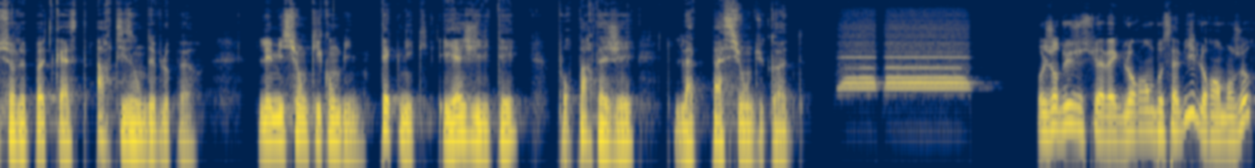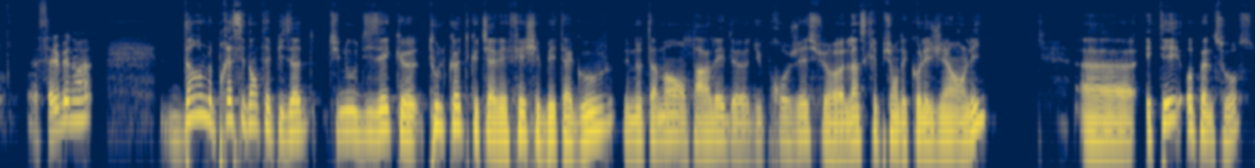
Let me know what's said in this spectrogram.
sur le podcast Artisan Développeur, l'émission qui combine technique et agilité pour partager la passion du code. Aujourd'hui, je suis avec Laurent Bossavi. Laurent, bonjour. Salut Benoît. Dans le précédent épisode, tu nous disais que tout le code que tu avais fait chez Betagouv, notamment on parlait du projet sur l'inscription des collégiens en ligne, euh, était open source.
